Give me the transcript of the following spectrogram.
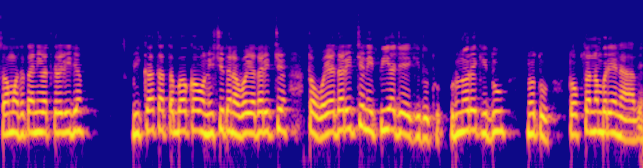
સહમત હતા એની વાત કરેલી છે? વિકાસના તબક્કાઓ નિશ્ચિત અને વય આધારિત છે. તો વય આધારિત છે ને એ કીધું હતું બ્રુનરે કીધું નહોતું. તો ઓપ્શન નંબર એ ના આવે.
